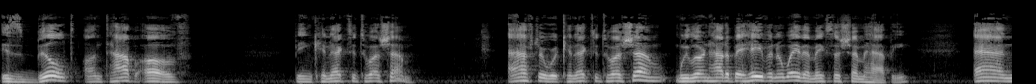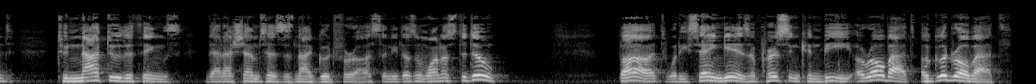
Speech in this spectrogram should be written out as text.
is built on top of being connected to Hashem. After we're connected to Hashem, we learn how to behave in a way that makes Hashem happy and to not do the things that Hashem says is not good for us and He doesn't want us to do. But what he's saying is a person can be a robot, a good robot,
